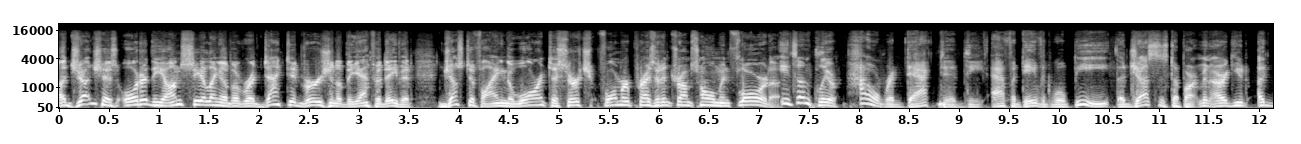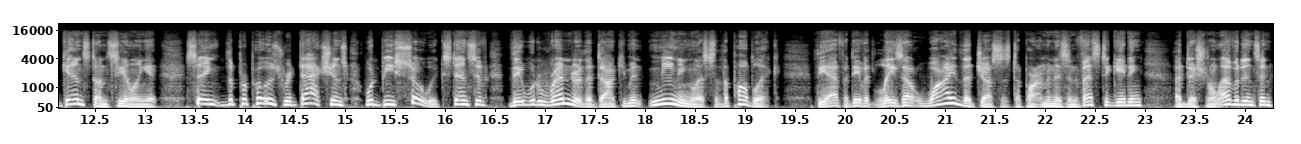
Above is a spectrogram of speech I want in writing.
A judge has ordered the unsealing of a redacted version of the affidavit justifying the warrant to search former President Trump's home in Florida. It's unclear how redacted the affidavit will be. The Justice Department argued against unsealing it, saying the proposed redactions would be so extensive they would render the document meaningless to the public. The affidavit lays out why the Justice Department is investigating, additional evidence, and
